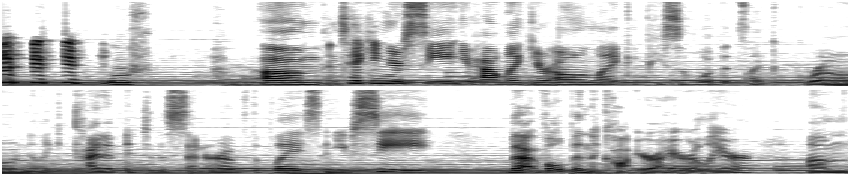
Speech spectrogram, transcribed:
Oof. Um, and taking your seat, you have like your own like a piece of wood that's like grown like kind of into the center of the place, and you see that Vulpin that caught your eye earlier, um,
